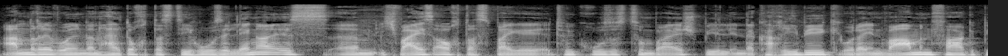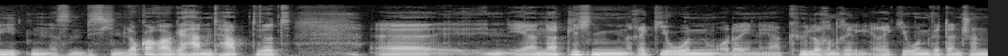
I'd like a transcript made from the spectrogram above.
andere wollen dann halt doch, dass die Hose länger ist. Ähm, ich weiß auch, dass bei TUI Cruises zum Beispiel in der Karibik oder in warmen Fahrgebieten es ein bisschen lockerer gehandhabt wird. Äh, in eher nördlichen Regionen oder in eher kühleren Re Regionen wird dann schon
